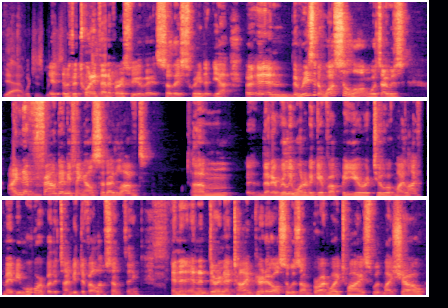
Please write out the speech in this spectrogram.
Yeah, which is which It, is it was the 20th anniversary of it, so they screened it. Yeah, Uh, and the reason it was so long was I was I never found anything else that I loved um, that I really wanted to give up a year or two of my life, maybe more, by the time you develop something. And then, and then during that time period, I also was on Broadway twice with my show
